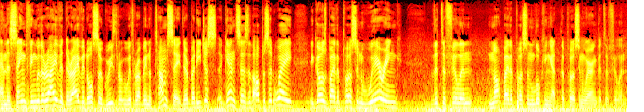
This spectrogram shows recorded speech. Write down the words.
And the same thing with the Ravid. The Ravid also agrees with Rabbeinu Tam Seder, but he just, again, says it the opposite way. It goes by the person wearing the tefillin, not by the person looking at the person wearing the tefillin.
